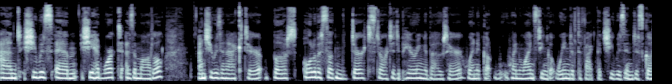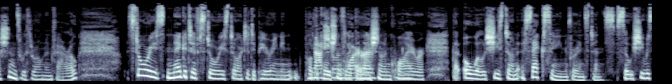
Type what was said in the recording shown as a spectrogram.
And she was, um, she had worked as a model and she was an actor, but all of a sudden the dirt started appearing about her when it got when Weinstein got wind of the fact that she was in discussions with Ronan Farrow. Stories, negative stories started appearing in publications like the National mm. Enquirer mm. that, oh, well, she's done a sex scene, for instance. So she was,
